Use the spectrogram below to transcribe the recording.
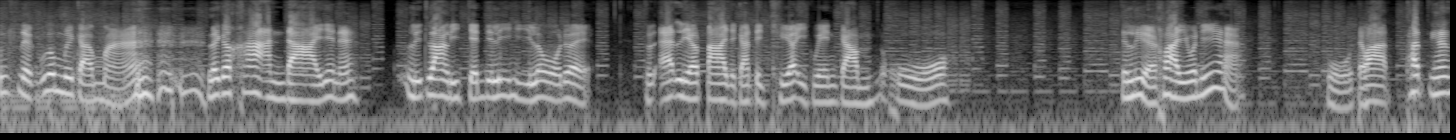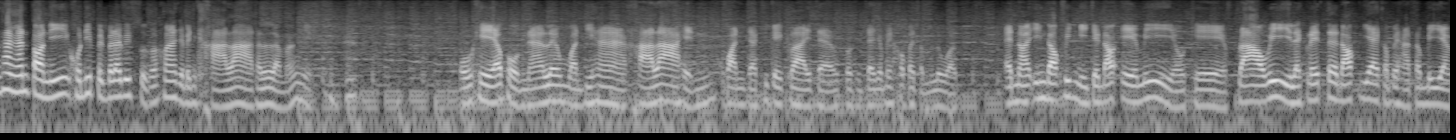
มึงเสือกร่วมมือกับหมา แล้วก็ฆ่าอันดายเนี่ยนะลิร่างลีเจนเดอรี่ฮีโร่ด้วยส่วนแอดเลียวตายจากการติดเชื้ออีกเวรกรรม โอ้โห จะเหลือใครวันนี้ โหแต่ว่าถ้างั้นถ้างั้นตอนนี้คนที่เป็นไปได้ที่สุดก็น่าจะเป็นคาร่าท่านแหละมั้งเนี่ยโอเคครับผมนะเริ่มวันที่ 5 คาร่าเห็นควันจากที่ไกลๆแต่ตัดสินใจจะไม่เข้าไปสำรวจแอนนอยอิงด็อกวิ่งหนีจากด็อกเอมี่โอเคฟลาวี่และเกรเตอร์ด็อกแยกกันไปหาเสบียง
